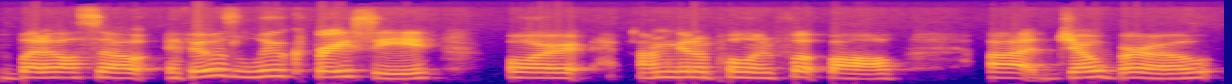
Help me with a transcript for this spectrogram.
but also, if it was Luke Bracey or I'm going to pull in football, uh, Joe Burrow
